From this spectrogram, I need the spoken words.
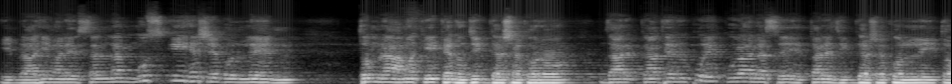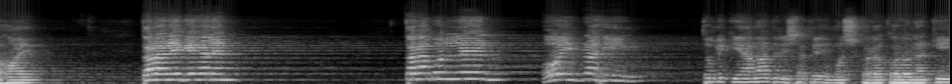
ইব্রাহিম আলাইহিস সালাম মুস্কি হেসে বললেন তোমরা আমাকে কেন জিজ্ঞাসা করো? যার কাঁধের উপরে কুরআন আছে, তারে জিজ্ঞাসা করলেই তো হয়। তারা রেগে গেলেন। তারা বললেন, ও ইব্রাহিম, তুমি কি আমাদের সাথে মস্করা করো নাকি?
